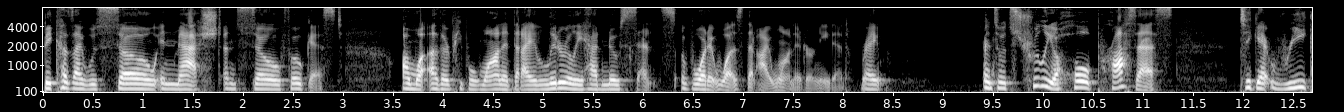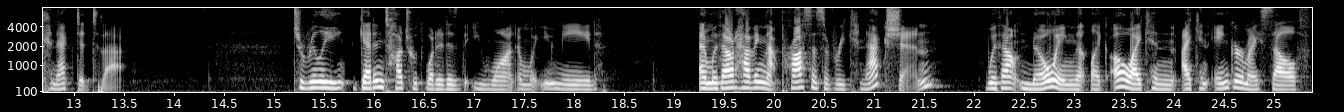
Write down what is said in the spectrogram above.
because I was so enmeshed and so focused on what other people wanted that I literally had no sense of what it was that I wanted or needed, right? And so it's truly a whole process to get reconnected to that. To really get in touch with what it is that you want and what you need. And without having that process of reconnection, without knowing that like, oh, I can I can anchor myself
